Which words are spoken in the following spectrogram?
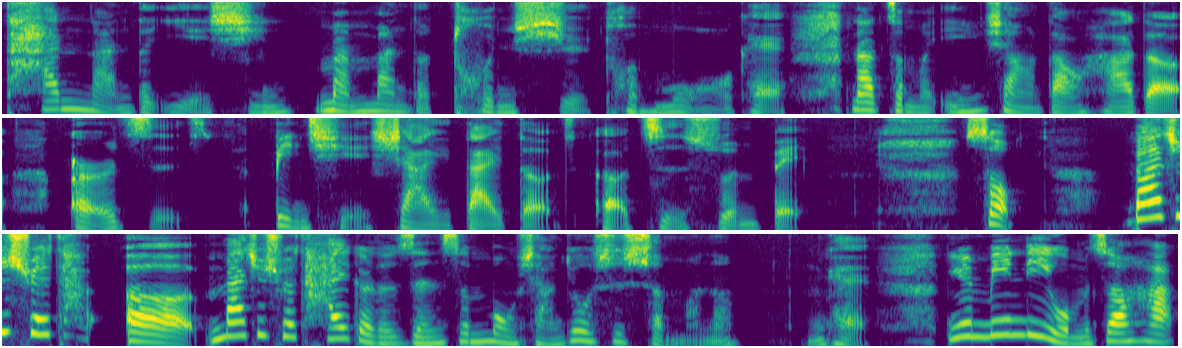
贪婪的野心慢慢的吞噬吞没。OK，那怎么影响到他的儿子，并且下一代的呃子孙辈？So Magistrate 呃 Magistrate Tiger 的人生梦想又是什么呢？OK，因为 Minnie 我们知道他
